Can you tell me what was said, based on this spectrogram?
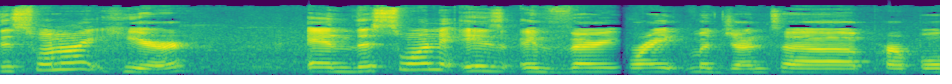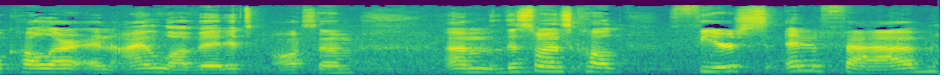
this one right here. And this one is a very bright magenta purple color, and I love it. It's awesome. Um, this one is called Fierce and Fab.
